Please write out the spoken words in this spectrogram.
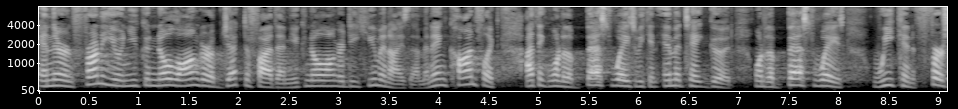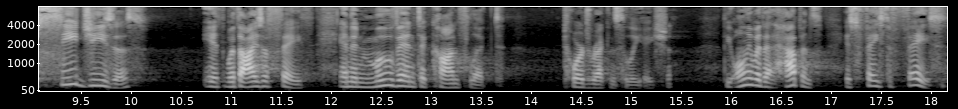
And they're in front of you, and you can no longer objectify them. You can no longer dehumanize them. And in conflict, I think one of the best ways we can imitate good, one of the best ways we can first see Jesus with eyes of faith and then move into conflict towards reconciliation. The only way that happens is face to face.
